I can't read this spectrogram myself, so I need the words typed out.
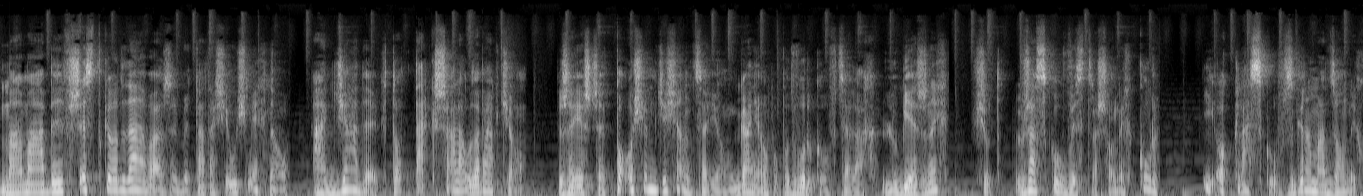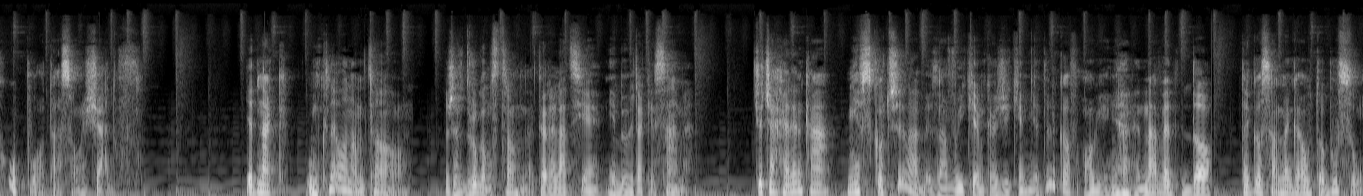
Mama by wszystko oddała, żeby tata się uśmiechnął, a dziadek to tak szalał za babcią, że jeszcze po osiemdziesiątce ją ganiał po podwórku w celach lubieżnych, wśród wrzasków wystraszonych kur i oklasków zgromadzonych u płota sąsiadów. Jednak umknęło nam to, że w drugą stronę te relacje nie były takie same. Ciocia Helenka nie wskoczyłaby za wujkiem Kazikiem nie tylko w ogień, ale nawet do tego samego autobusu.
